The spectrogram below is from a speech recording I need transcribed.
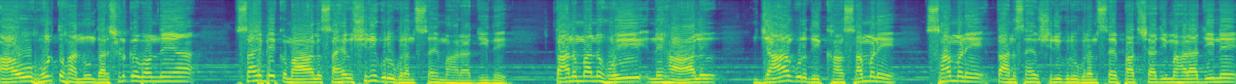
ਆਓ ਹੁਣ ਤੁਹਾਨੂੰ ਦਰਸ਼ਨ ਕਰਵਾਉਂਦੇ ਆ ਸਾਹਿਬੇ ਕਮਾਲ ਸਾਹਿਬ ਸ੍ਰੀ ਗੁਰੂ ਗ੍ਰੰਥ ਸਾਹਿਬ ਮਹਾਰਾਜ ਜੀ ਦੇ ਤਨ ਮਨ ਹੋਏ ਨਿਹਾਲ ਜਾਂ ਗੁਰ ਦੇਖਾਂ ਸਾਹਮਣੇ ਸਾਹਮਣੇ ਧੰਨ ਸਾਹਿਬ ਸ੍ਰੀ ਗੁਰੂ ਗ੍ਰੰਥ ਸਾਹਿਬ ਪਾਤਸ਼ਾਹ ਜੀ ਮਹਾਰਾਜ ਜੀ ਨੇ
